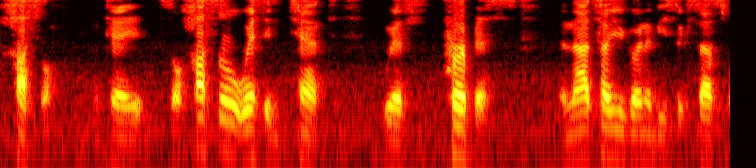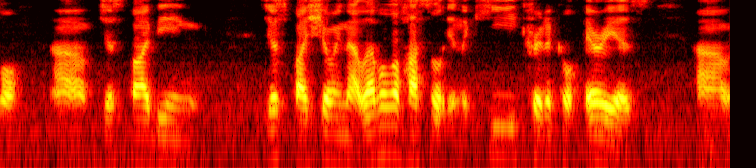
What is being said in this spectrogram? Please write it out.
hustle. Okay, so hustle with intent, with purpose, and that's how you're going to be successful. Um, just by being just by showing that level of hustle in the key critical areas. Uh,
